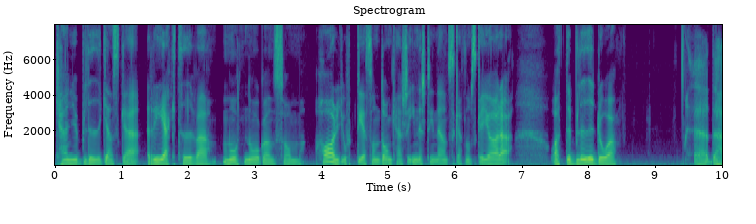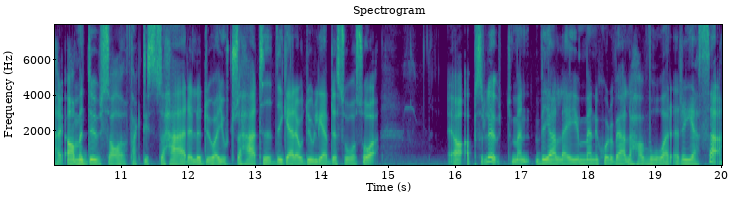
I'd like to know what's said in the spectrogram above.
kan ju bli ganska reaktiva mot någon som har gjort det som de kanske innerst inne önskar att de ska göra. Och att det blir då eh, det här, ja men du sa faktiskt så här eller du har gjort så här tidigare och du levde så och så. Ja absolut, men vi alla är ju människor och vi alla har vår resa.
